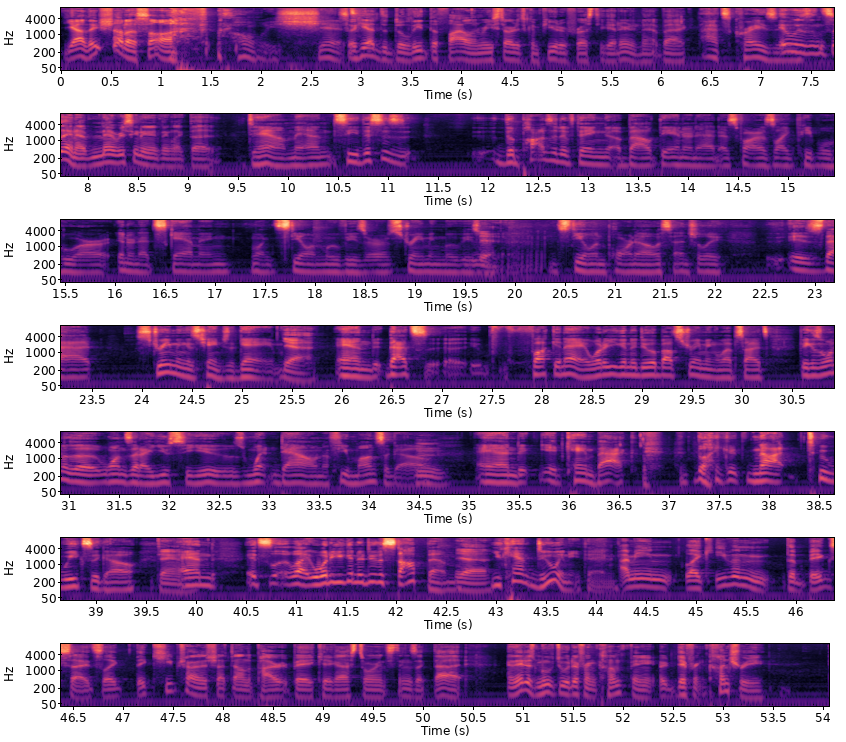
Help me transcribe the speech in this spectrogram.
"Yeah, they shut us off." Holy shit. so he had to delete the file and restart his computer for us to get internet back. That's crazy. It was insane. I've never seen anything like that. Damn, man. See, this is the positive thing about the internet as far as like people who are internet scamming, like stealing movies or streaming movies Yeah. or stealing porno essentially. is that streaming has changed the game. Yeah. And that's uh, fucking A. What are you going to do about streaming websites? Because one of the ones that I used to use went down a few months ago Mm. and it, it came back like not two weeks ago. Damn. And it's like, what are you going to do to stop them? Yeah. You can't do anything. I mean, like even the big sites, like they keep trying to shut down the Pirate Bay, Kick-Ass Torrents, things like that, and they just move to a different company or different country,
